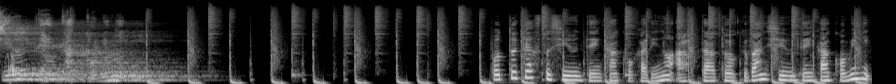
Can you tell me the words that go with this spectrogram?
試運転かっこミニポッドキャスト試運転カッコ仮のアフタートーク版試運転カッコミニ。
